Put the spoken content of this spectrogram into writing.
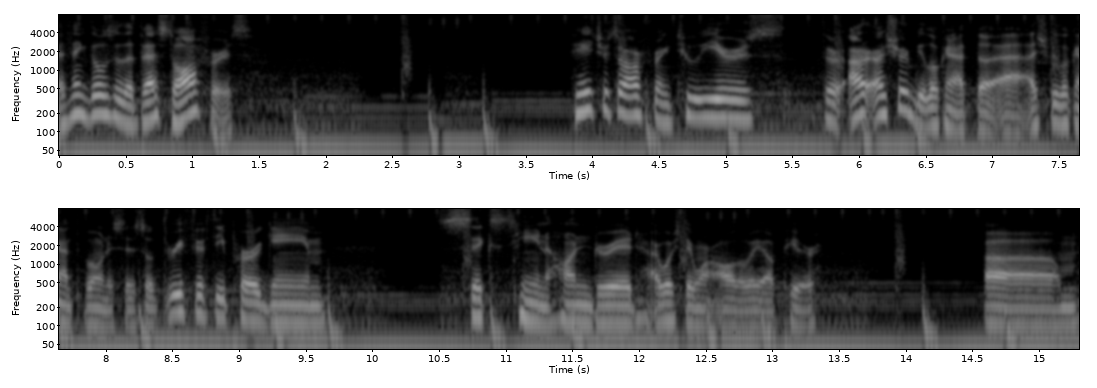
I think those are the best offers. Patriots are offering two years. I, I should be looking at the. Uh, I should be looking at the bonuses. So 350 per game, 1600. I wish they weren't all the way up here. Um,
